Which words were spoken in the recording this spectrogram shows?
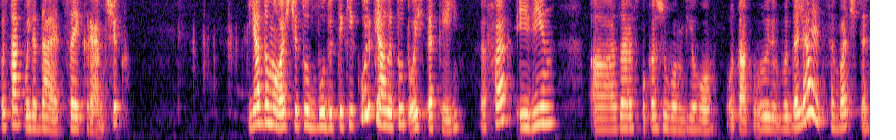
Ось так виглядає цей кремчик. Я думала, що тут будуть такі кульки, але тут ось такий ефект, і він а, зараз покажу вам його. Отак видаляється, бачите?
